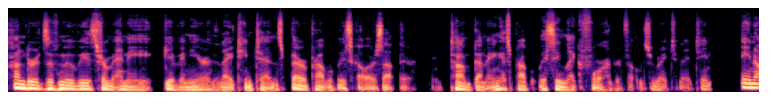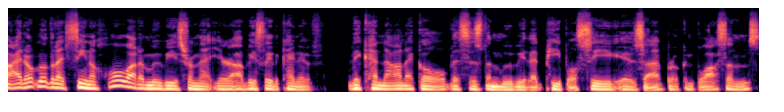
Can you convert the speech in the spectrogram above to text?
hundreds of movies from any given year in the 1910s? There are probably scholars out there. Tom Gunning has probably seen like 400 films from 1919. You know, I don't know that I've seen a whole lot of movies from that year. Obviously, the kind of the canonical, this is the movie that people see is uh, Broken Blossoms,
